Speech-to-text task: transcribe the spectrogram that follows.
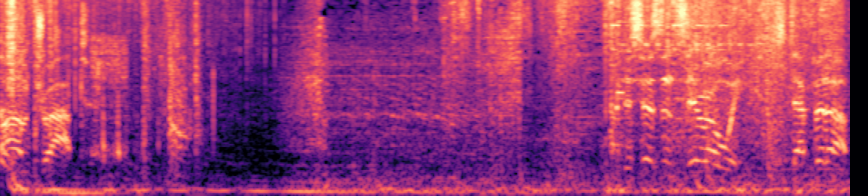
Bomb dropped. This isn't zero week. Step it up.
